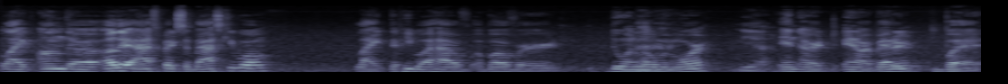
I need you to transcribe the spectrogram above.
like on the other aspects of basketball like the people I have above are doing a little bit more Yeah. and are and are better but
